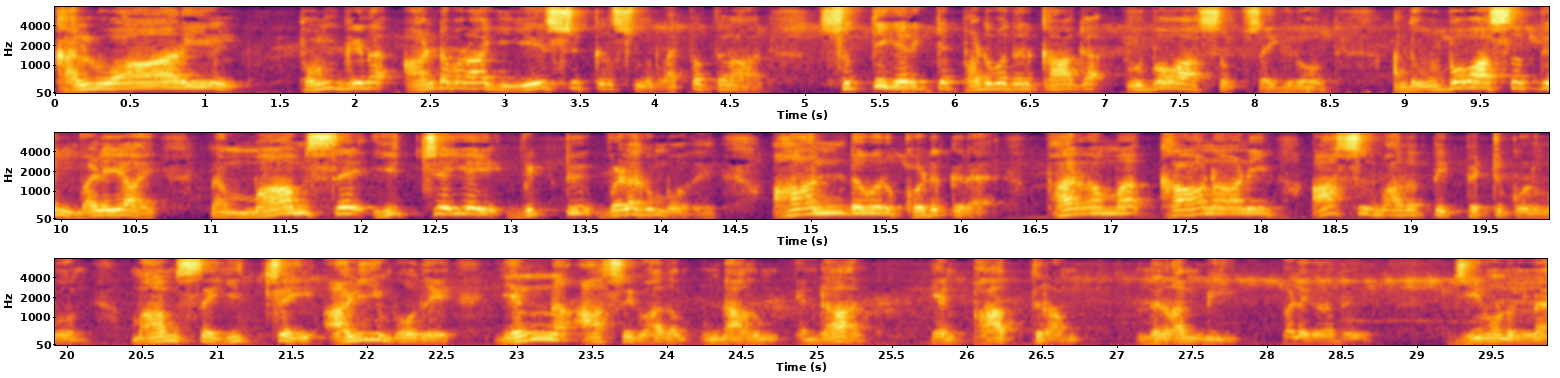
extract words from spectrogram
கல்வாரியில் தொங்கின ஆண்டவராகிய இயேசு கிறிஸ்துவின் ரத்தத்தினால் சுத்திகரிக்கப்படுவதற்காக உபவாசம் செய்கிறோம். அந்த உபவாசத்தின் வழியாய் நம் மாம்ச இச்சையை விட்டு விலகும்போது ஆண்டவர் கொடுக்கிற பரம காணானின் ஆசிர்வாதத்தை பெற்றுக்கொள்வோம். மாம்ச இச்சை அழியும் போது என்ன ஆசிர்வாதம் உண்டாகும் என்றால் என் பாத்திரம் நிரம்பி விளைகிறது ஜீவனுள்ள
